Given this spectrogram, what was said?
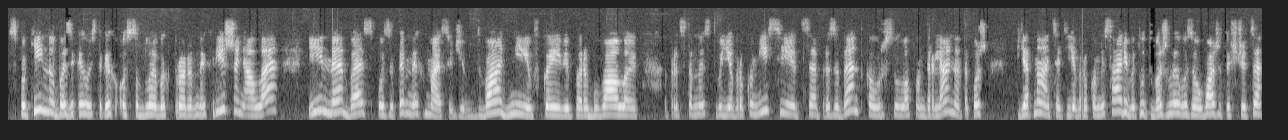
спокійно, без якихось таких особливих проривних рішень, але і не без позитивних меседжів. Два дні в Києві перебували представництво Єврокомісії. Це президентка Урсула фон дер Ляйн, а також 15 єврокомісарів. І тут важливо зауважити, що це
